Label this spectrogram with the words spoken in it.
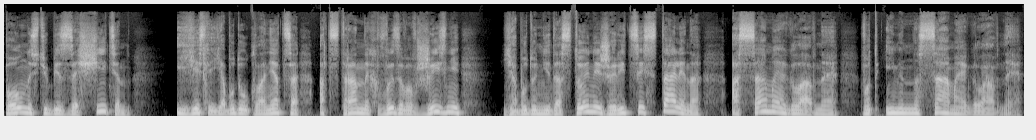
полностью беззащитен, и если я буду уклоняться от странных вызовов жизни, я буду недостойной жрицей Сталина, а самое главное, вот именно самое главное,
